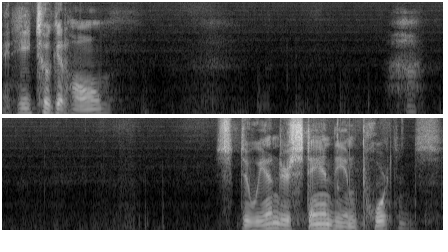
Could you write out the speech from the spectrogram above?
and he took it home. Do we understand the importance,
